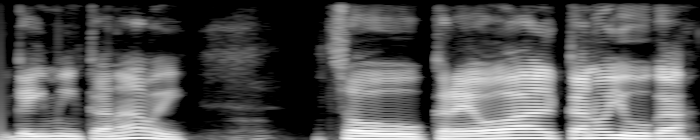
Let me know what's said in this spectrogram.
gaming cannabis. So, creo al Canoyuca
